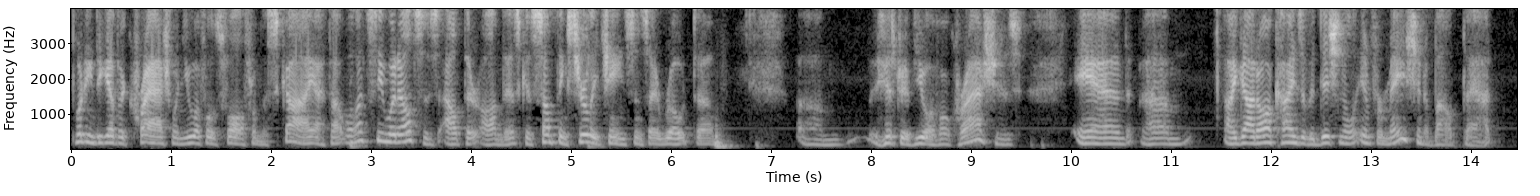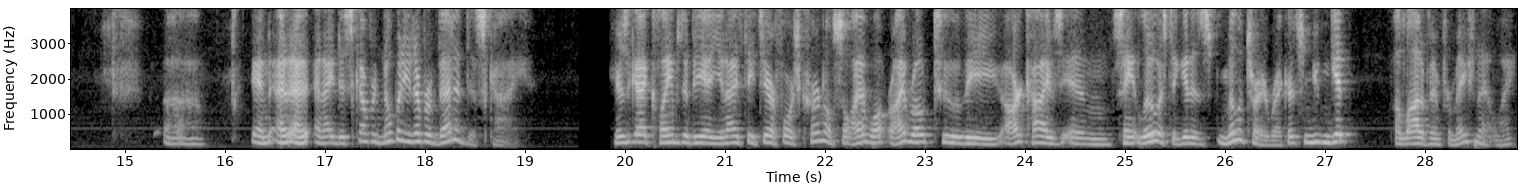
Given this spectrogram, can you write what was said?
putting together Crash, when UFOs fall from the sky, I thought, well, let's see what else is out there on this, because something surely changed since I wrote um, um, the history of UFO crashes. And um, I got all kinds of additional information about that. Uh, and, and, and I discovered nobody had ever vetted this guy. Here's a guy claims to be a United States Air Force colonel. So I, I wrote to the archives in St. Louis to get his military records, and you can get a lot of information that way.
